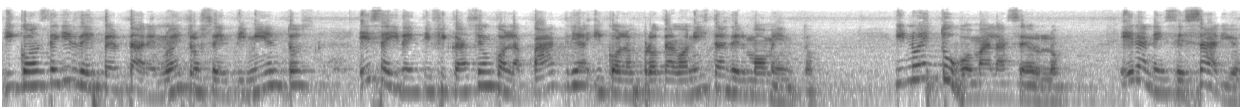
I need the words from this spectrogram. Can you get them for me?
y conseguir despertar en nuestros sentimientos esa identificación con la patria y con los protagonistas del momento. Y no estuvo mal hacerlo, era necesario,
